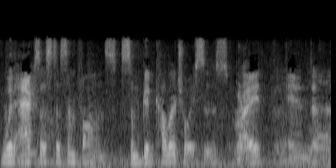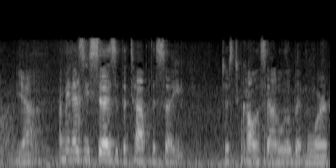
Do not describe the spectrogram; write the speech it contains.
with access to some fonts, some good color choices, right? And uh, yeah, I mean, as he says at the top of the site, just to call us out a little bit more,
